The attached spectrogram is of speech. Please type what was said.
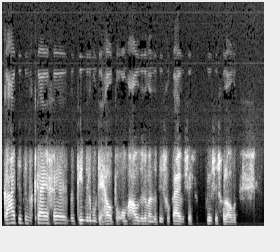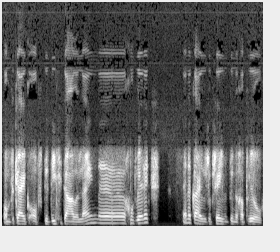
kaarten te verkrijgen. De kinderen moeten helpen om ouderen, want dat is voor 65 plussers geloof ik, om te kijken of de digitale lijn goed werkt. En dan kan je dus op 27 april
